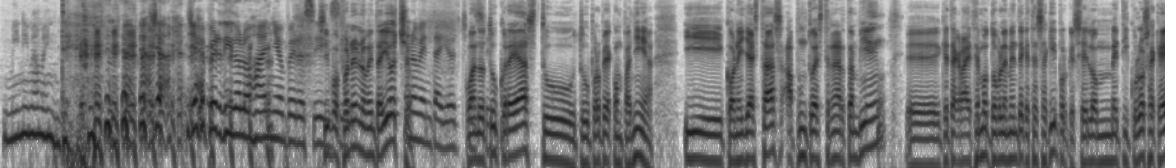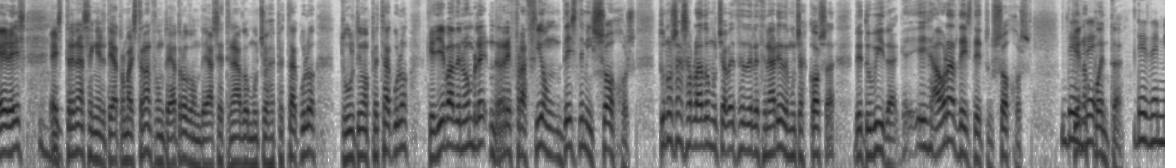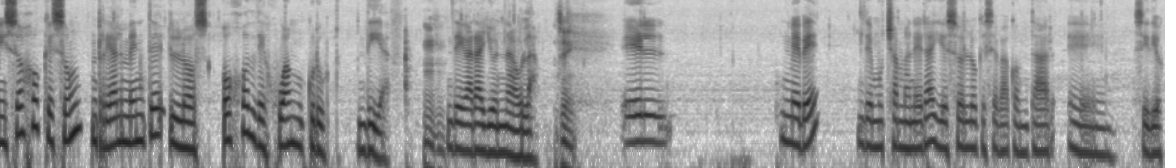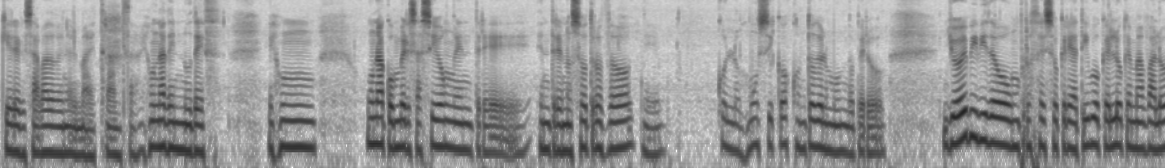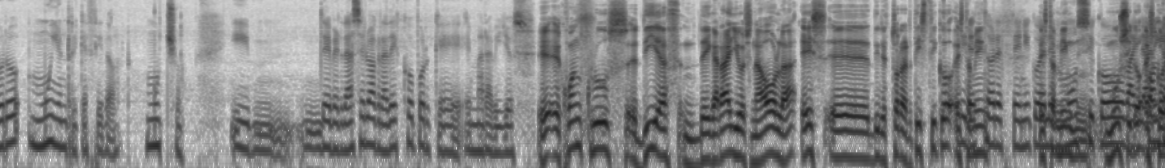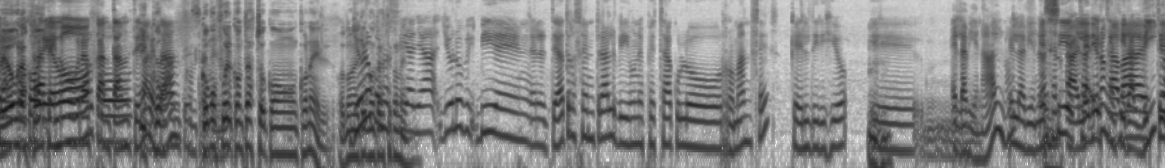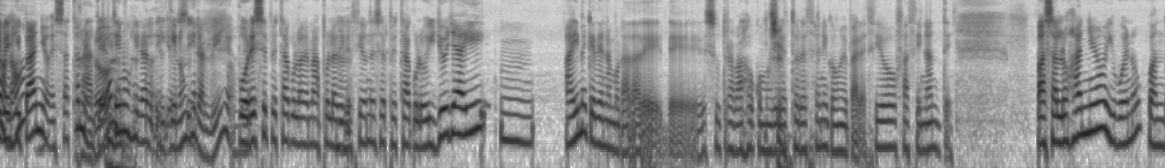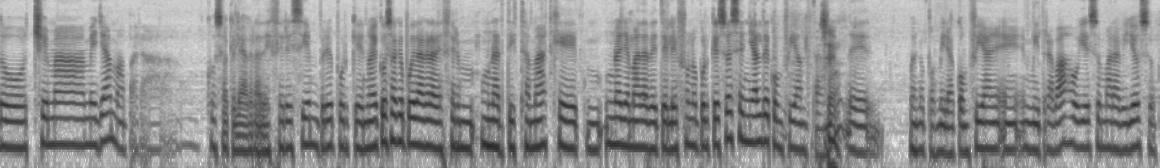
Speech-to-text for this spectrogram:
Mínimamente. ya, ya he perdido los años, pero sí. Sí, pues fue en el 98. Fue 98. Cuando sí. tú creas tu, tu propia compañía y con ella estás a punto de estrenar también, eh, que te agradecemos doblemente que estés aquí porque sé lo meticulosa que eres. Estrenas en el Teatro Maestranza, un teatro donde has estrenado muchos espectáculos. Tu último espectáculo que lleva de nombre Refracción desde mis ojos. Tú nos has hablado muchas veces del escenario, de muchas cosas, de tu vida. Ahora desde tus ojos. ¿Qué nos Desde- cuenta? Desde mis ojos, que son realmente los ojos de Juan Cruz Díaz, de Garayo en Naula. Sí. Él me ve de muchas maneras y eso es lo que se va a contar, eh, si Dios quiere, el sábado en el Maestranza. Es una desnudez, es un- una conversación entre, entre nosotros dos, eh, con los músicos, con todo el mundo, pero yo he vivido un proceso creativo que es lo que más valoro, muy enriquecedor, mucho. Y mm, de verdad se lo agradezco porque es maravilloso. Eh, eh, Juan Cruz eh, Díaz de Garayo Esnaola es eh, director artístico, es también director escénico, es él también es músico, músico, es coreógrafo. Tenor, cantante, ¿Y cómo- ¿Cómo fue el contacto con, con él? ¿O dónde Yo te lo encontraste con él? ya, yo lo vi, vi en, en el Teatro Central, vi un espectáculo Romances que él dirigió. Ujú. Eh, en la Bienal, ¿no? En la Bienal, sí, a él le está- dieron el estaba giraldillo, Esteves ¿no? exactamente, Claro, él tiene un él giraldillo. tiene un sí. giraldillo. Por sí. ese espectáculo, además, por la Mm. dirección de ese espectáculo. Y yo ya ahí, mm, ahí me quedé enamorada de, de su trabajo como Sí. director escénico, me pareció fascinante. Pasan los años y bueno, cuando Chema me llama para cosa que le agradeceré siempre, porque no hay cosa que pueda agradecer un artista más que mm, una llamada de teléfono, porque eso es señal de confianza, Sí. ¿no? De, bueno, pues mira, confía en, en mi trabajo y eso es maravilloso.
